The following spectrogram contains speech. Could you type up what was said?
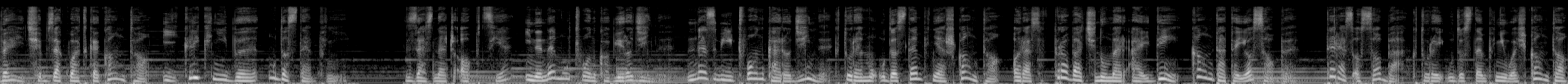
wejdź w zakładkę Konto i kliknij w Udostępnij. Zaznacz opcję innemu członkowi rodziny. Nazwij członka rodziny, któremu udostępniasz konto oraz wprowadź numer ID konta tej osoby. Teraz osoba, której udostępniłeś konto,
